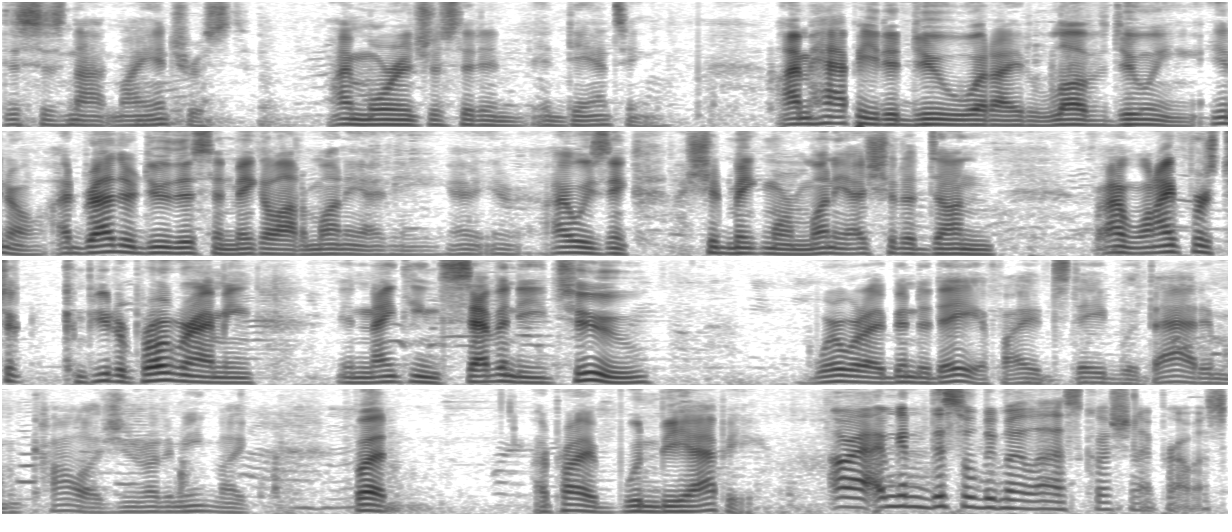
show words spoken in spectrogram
this is not my interest. I'm more interested in, in dancing. I'm happy to do what I love doing. You know, I'd rather do this than make a lot of money. I think. I, you know, I always think I should make more money. I should have done. I, when I first took computer programming in 1972, where would I have been today if I had stayed with that in college? You know what I mean? Like, mm-hmm. but I probably wouldn't be happy. All right, I'm gonna. This will be my last question. I promise.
